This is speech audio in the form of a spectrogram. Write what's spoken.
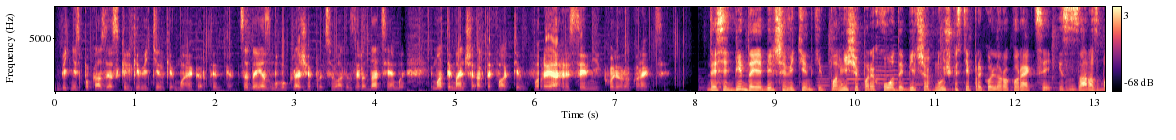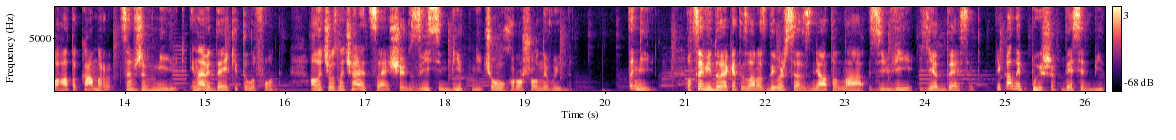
Бітність показує, скільки відтінків має картинка. Це дає змогу краще працювати з градаціями і мати менше артефактів при агресивній кольорокорекції. 10 біт дає більше відтінків, плавніші переходи, більше гнучкості при кольорокорекції, і зараз багато камер це вже вміють, і навіть деякі телефони. Але чи означає це, що з 8 біт нічого хорошого не вийде? Та ні. Оце відео, яке ти зараз дивишся, знято на ZV E10, яка не пише в 10 біт,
